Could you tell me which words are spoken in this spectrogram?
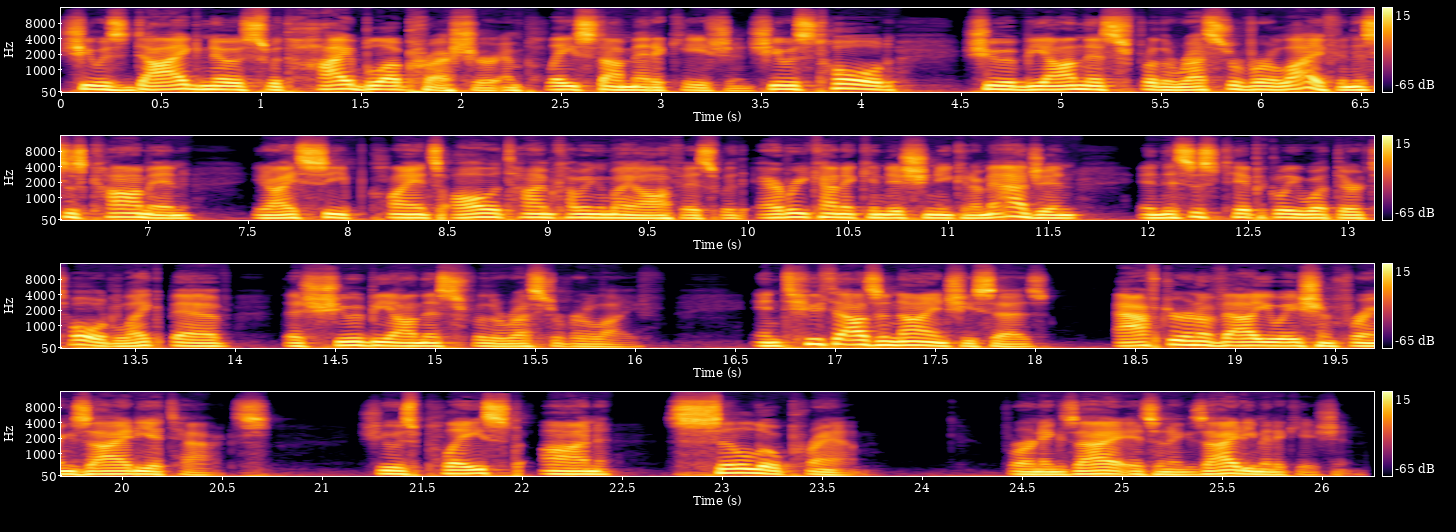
she was diagnosed with high blood pressure and placed on medication. She was told she would be on this for the rest of her life. And this is common. You know, I see clients all the time coming in my office with every kind of condition you can imagine. And this is typically what they're told, like Bev, that she would be on this for the rest of her life. In 2009, she says, after an evaluation for anxiety attacks, she was placed on citalopram for an anxiety. It's an anxiety medication,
